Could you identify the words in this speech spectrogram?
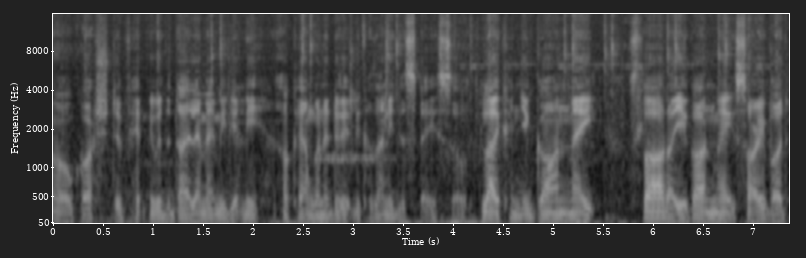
Oh gosh, they've hit me with the dilemma immediately. Okay, I'm gonna do it because I need the space. So, Lycan, you're gone, mate. Slardar, you gone, mate. Sorry, bud.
